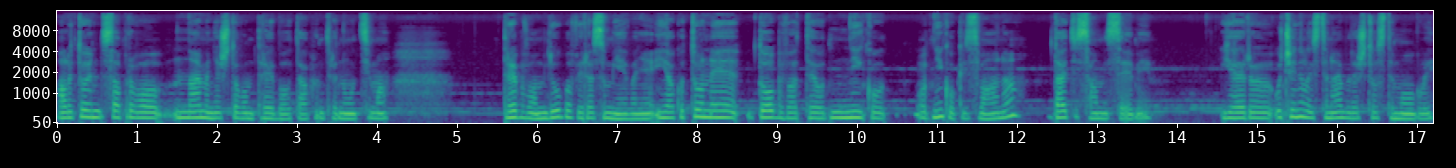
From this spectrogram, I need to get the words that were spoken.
Ali to je zapravo najmanje što vam treba u takvim trenucima. Treba vam ljubav i razumijevanje. I ako to ne dobivate od nikog, od nikog izvana, dajte sami sebi. Jer e, učinili ste najbolje što ste mogli. E,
